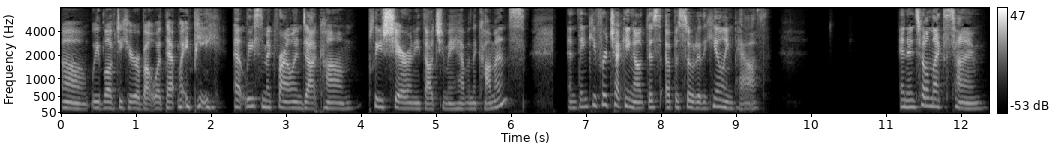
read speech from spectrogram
uh, we'd love to hear about what that might be at lisamcfarland.com. Please share any thoughts you may have in the comments. And thank you for checking out this episode of The Healing Path. And until next time,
